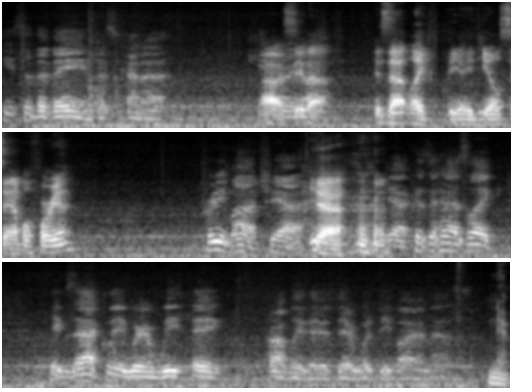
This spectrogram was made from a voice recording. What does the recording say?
Piece of the vein just kind of. Oh, I see that. Is that like the ideal sample for you? Pretty much, yeah. Yeah. yeah, because it has like exactly where we think probably there, there would be biomass. Now,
